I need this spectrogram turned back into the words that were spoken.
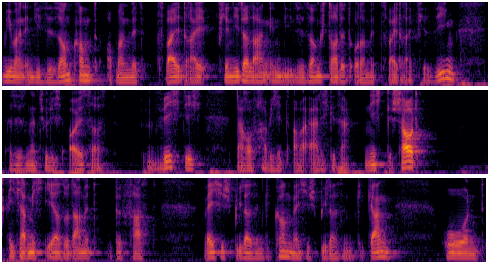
wie man in die Saison kommt, ob man mit zwei, drei, vier Niederlagen in die Saison startet oder mit zwei, drei, vier Siegen. Das ist natürlich äußerst wichtig. Darauf habe ich jetzt aber ehrlich gesagt nicht geschaut. Ich habe mich eher so damit befasst, welche Spieler sind gekommen, welche Spieler sind gegangen. Und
